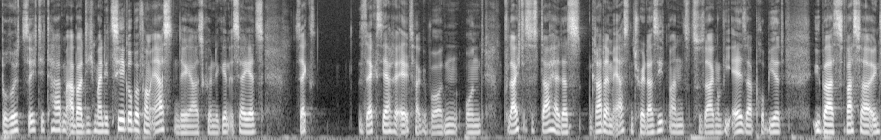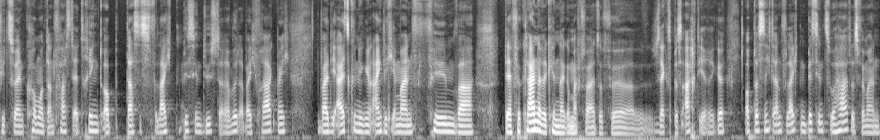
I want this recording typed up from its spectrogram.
berücksichtigt haben, aber die, ich meine, die Zielgruppe vom ersten der Jahreskönigin ist ja jetzt sechs, sechs Jahre älter geworden und vielleicht ist es daher, dass gerade im ersten Trailer sieht man sozusagen, wie Elsa probiert, übers Wasser irgendwie zu entkommen und dann fast ertrinkt, ob das es vielleicht ein bisschen düsterer wird. Aber ich frage mich, weil die Eiskönigin eigentlich immer ein Film war, der für kleinere Kinder gemacht war, also für sechs bis achtjährige, ob das nicht dann vielleicht ein bisschen zu hart ist, wenn man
